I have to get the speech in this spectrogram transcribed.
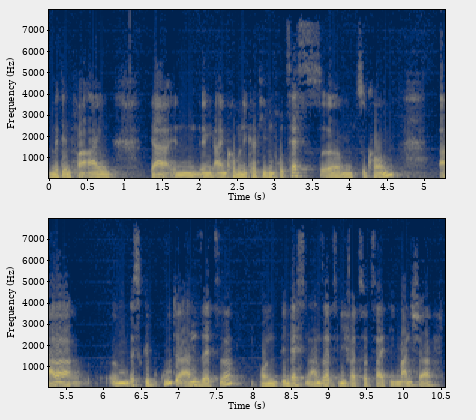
mit dem Verein ja, in, in einen kommunikativen Prozess ähm, zu kommen. Aber ähm, es gibt gute Ansätze und den besten Ansatz liefert zurzeit die Mannschaft,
